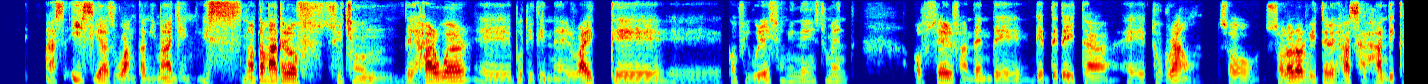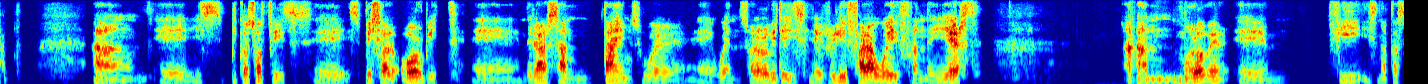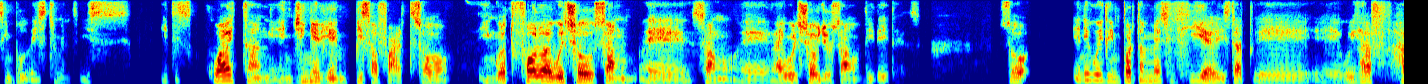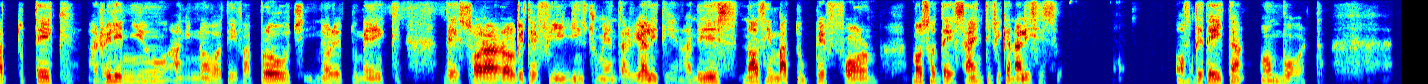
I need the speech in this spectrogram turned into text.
as easy as one can imagine. It's not a matter of switch on the hardware, uh, put it in the right uh, uh configuration in the instrument, observe, and then the, get the data uh, to ground. So Solar Orbiter has a handicap. And uh, it's because of its special orbit. there are some times where when Solar Orbiter is really far away from the Earth. And moreover, um, PHI is not a simple instrument. It's it is quite an engineering piece of art. So in what follow, I will show some, uh, some uh, I will show you some of the details. So anyway, the important message here is that uh, we have had to take a really new and innovative approach in order to make the Solar Orbiter PHI instrument a reality. And this is nothing but to perform most of the scientific analysis of the data on board.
